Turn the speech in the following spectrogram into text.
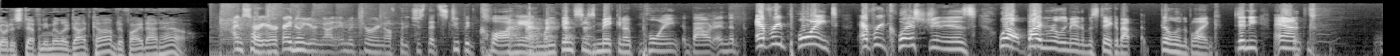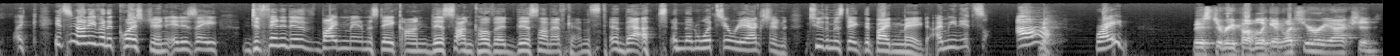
Go to StephanieMiller.com to find out how. I'm sorry, Eric. I know you're not immature enough, but it's just that stupid claw hand when he thinks he's making a point about, and the, every point, every question is, well, Biden really made a mistake about fill in the blank, didn't he? And like, it's not even a question. It is a definitive Biden made a mistake on this, on COVID, this, on Afghanistan, that. And then what's your reaction to the mistake that Biden made? I mean, it's ah, right? Mr. Republican, what's your reaction?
